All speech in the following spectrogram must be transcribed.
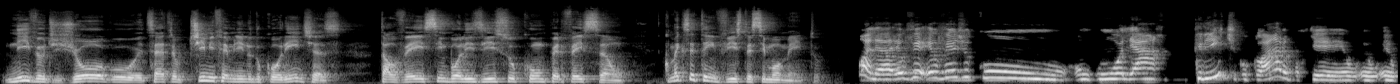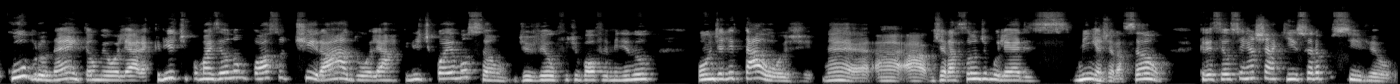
nível de jogo, etc. O time feminino do Corinthians talvez simbolize isso com perfeição. Como é que você tem visto esse momento? Olha, eu, ve eu vejo com um, um olhar crítico, claro, porque eu, eu, eu, cubro, né? Então meu olhar é crítico, mas eu não posso tirar do olhar crítico a emoção de ver o futebol feminino onde ele está hoje, né? A, a, geração de mulheres, minha geração, cresceu sem achar que isso era possível,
